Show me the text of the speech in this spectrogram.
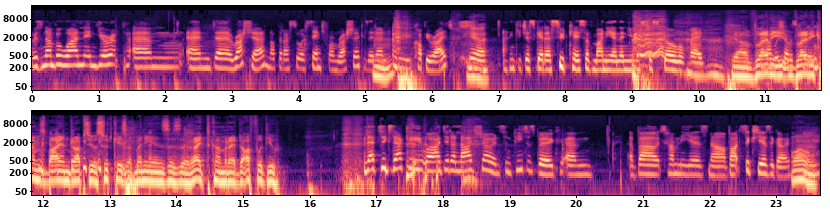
was number one in Europe um, and uh, Russia. Not that I saw a cent from Russia because they don't do copyright. Yeah. I think you just get a suitcase of money and then you must just go away. Yeah, I wish Vladdy, I was Vladdy comes by and drops you a suitcase of money and says, "Right, comrade, off with you." That's exactly. Well, I did a live show in St. Petersburg um, about how many years now? About six years ago, Wow.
